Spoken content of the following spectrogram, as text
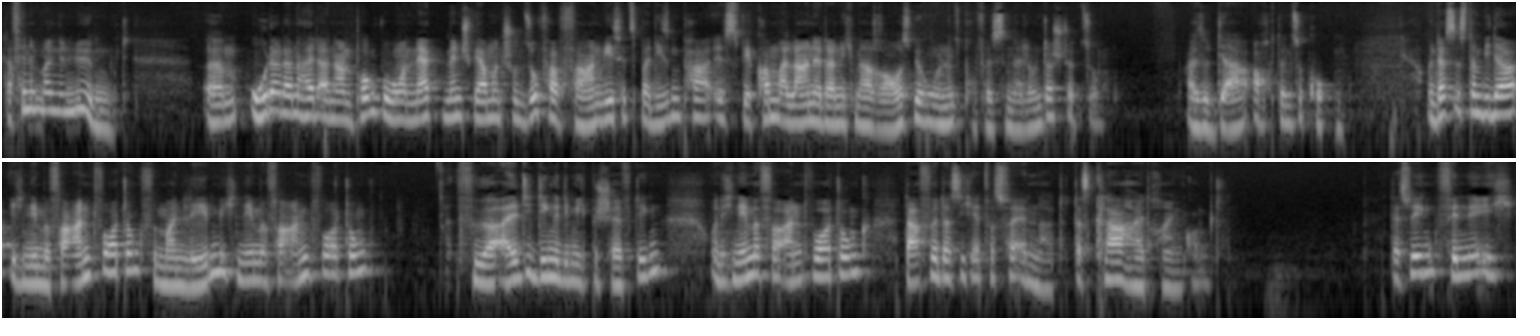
da findet man genügend. Ähm, oder dann halt an einem Punkt, wo man merkt, Mensch, wir haben uns schon so verfahren, wie es jetzt bei diesem Paar ist, wir kommen alleine da nicht mehr raus, wir holen uns professionelle Unterstützung. Also da auch dann zu gucken. Und das ist dann wieder, ich nehme Verantwortung für mein Leben, ich nehme Verantwortung für all die Dinge, die mich beschäftigen und ich nehme Verantwortung dafür, dass sich etwas verändert, dass Klarheit reinkommt. Deswegen finde ich,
